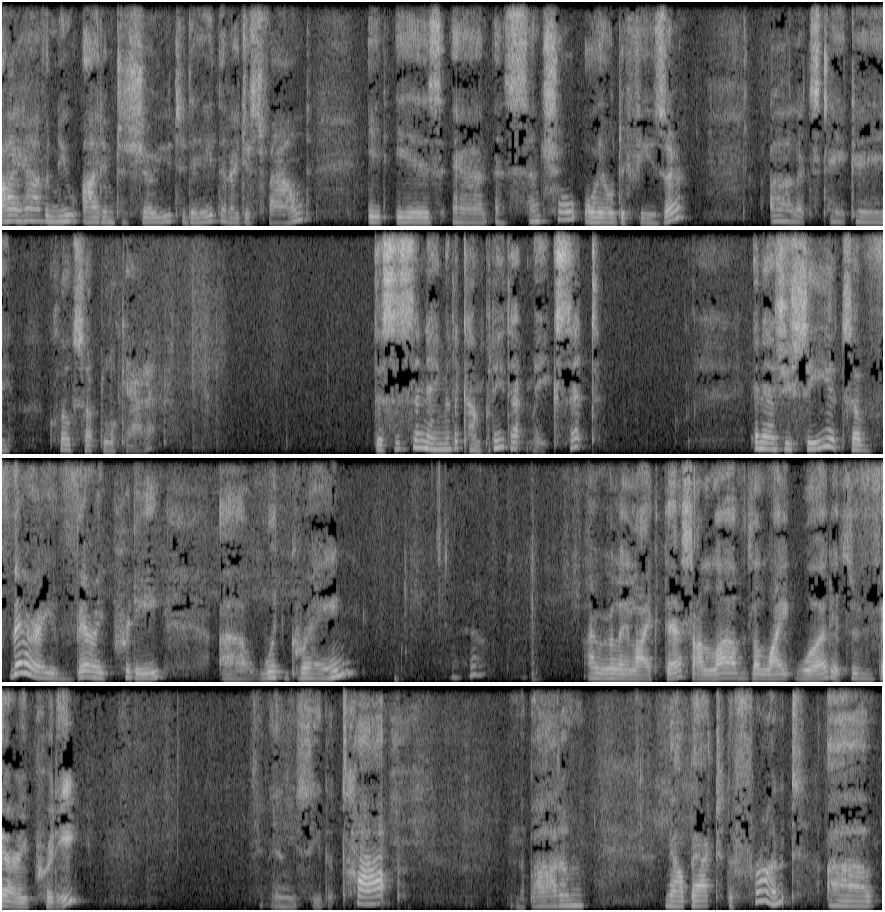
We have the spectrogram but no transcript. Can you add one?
I have a new item to show you today that I just found. It is an essential oil diffuser. Uh, let's take a close-up look at it. This is the name of the company that makes it. And as you see, it's a very, very pretty uh, wood grain. I really like this. I love the light wood. It's very pretty. And then you see the top and the bottom. Now back to the front. Uh,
